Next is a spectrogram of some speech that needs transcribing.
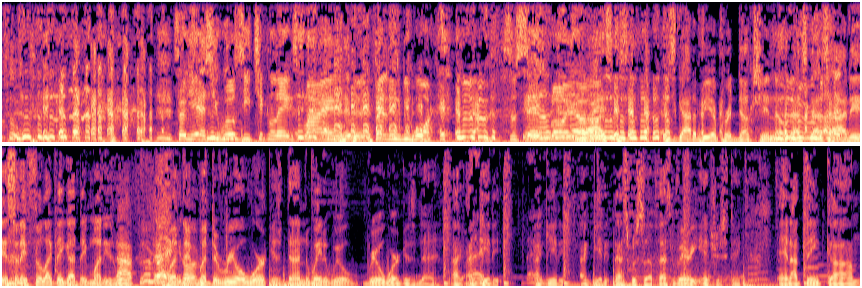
too. So yes, you will see chicken legs flying, feathers be worn, some sage blowing your No, it's, it's got to be a production though. That's that's how it is. So they feel like they got their money's Nah, I worth. feel that, but the, know what but the real work is done the way the real real work is done. I, I get it. I get it. I get it. That's what's up. That's very interesting. And I think um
